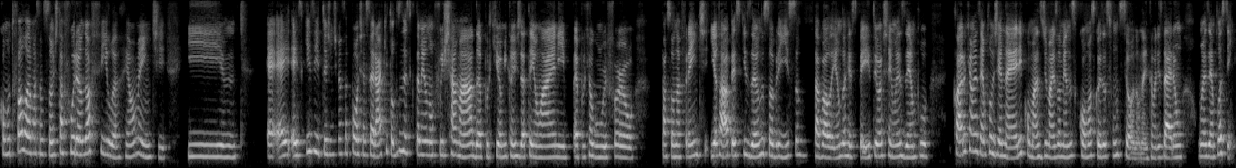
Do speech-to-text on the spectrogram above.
como tu falou, é uma sensação de estar tá furando a fila, realmente. E é, é, é, esquisito. A gente pensa, poxa, será que todas as vezes que também eu não fui chamada porque eu me candidatei online é porque algum referral passou na frente e eu estava pesquisando sobre isso, estava lendo a respeito e eu achei um exemplo. Claro que é um exemplo genérico, mas de mais ou menos como as coisas funcionam, né? Então, eles deram um exemplo assim:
